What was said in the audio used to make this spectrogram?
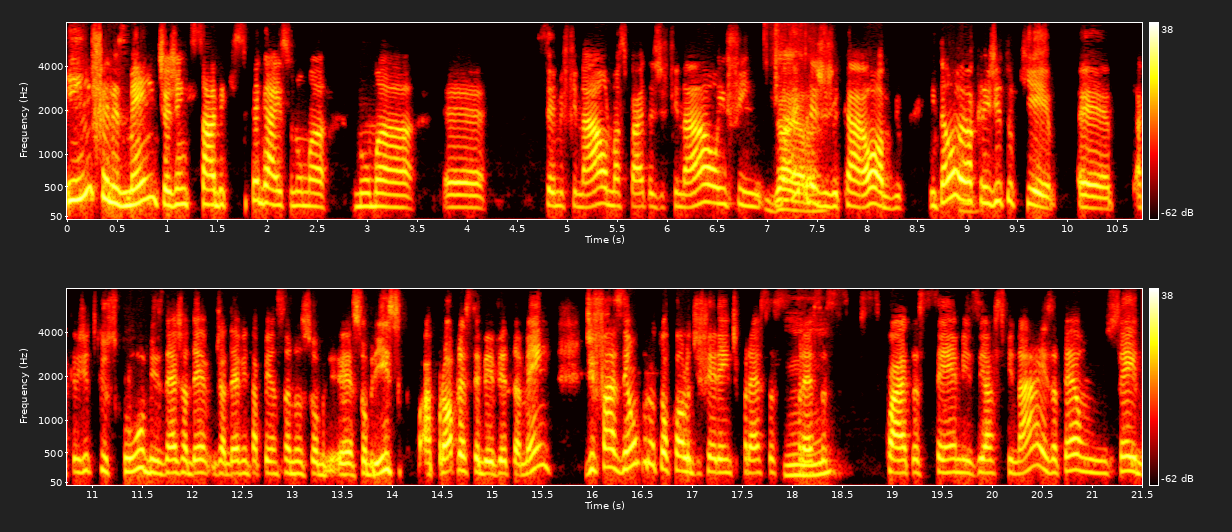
E, infelizmente, a gente sabe que se pegar isso numa, numa é, semifinal, umas quartas de final, enfim, já vai era. prejudicar, óbvio. Então, eu acredito que é, acredito que os clubes né, já, deve, já devem estar pensando sobre, é, sobre isso, a própria CBV também, de fazer um protocolo diferente para essas, uhum. essas quartas, semis e as finais, até um, não sei,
